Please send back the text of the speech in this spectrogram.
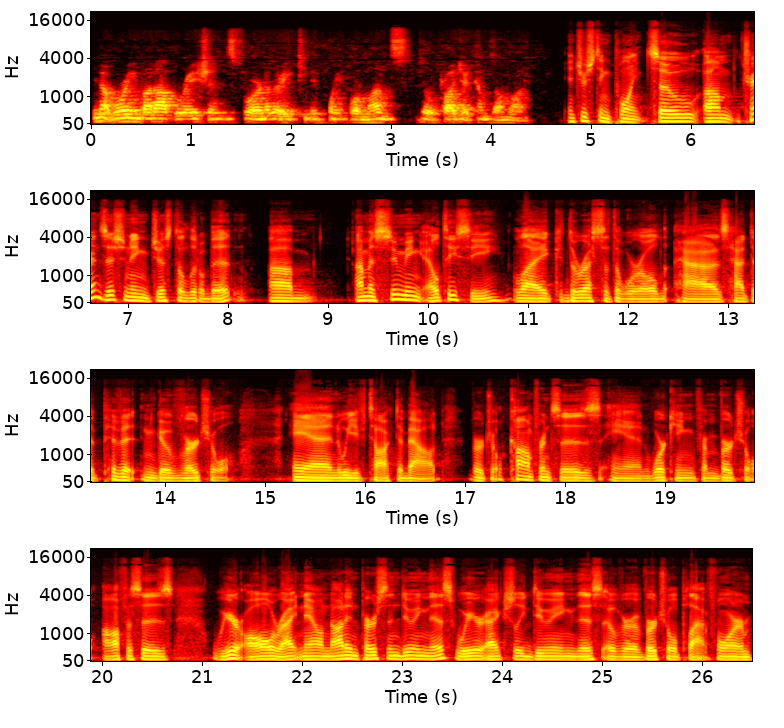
you're not worrying about operations for another 18 to 24 months until the project comes online. Interesting point. So, um, transitioning just a little bit, um, I'm assuming LTC, like the rest of the world, has had to pivot and go virtual. And we've talked about virtual conferences and working from virtual offices. We're all right now not in person doing this. We're actually doing this over a virtual platform.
